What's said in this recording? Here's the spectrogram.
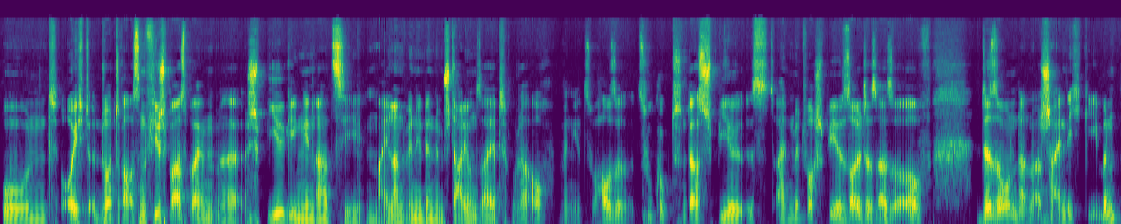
Und euch dort draußen viel Spaß beim äh, Spiel gegen den AC Mailand, wenn ihr denn im Stadion seid oder auch wenn ihr zu Hause zuguckt. Das Spiel ist ein Mittwochspiel, sollte es also auf The Zone dann wahrscheinlich geben.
